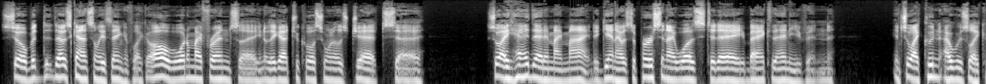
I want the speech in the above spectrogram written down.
So, but th- that was constantly a thing of like, oh, one of my friends, uh, you know, they got too close to one of those jets. Uh, so I had that in my mind. Again, I was the person I was today, back then even. And so I couldn't, I was like,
